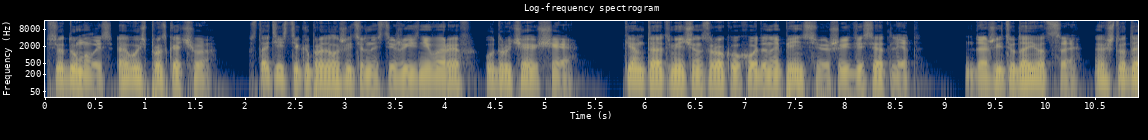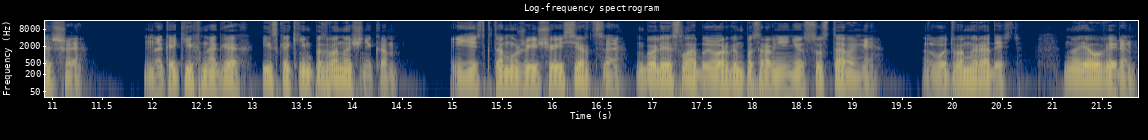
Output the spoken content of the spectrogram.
Все думалось, авось проскочу. Статистика продолжительности жизни в РФ удручающая. Кем-то отмечен срок ухода на пенсию 60 лет. Дожить удается, а что дальше? На каких ногах и с каким позвоночником? Есть к тому же еще и сердце, более слабый орган по сравнению с суставами. Вот вам и радость. Но я уверен,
